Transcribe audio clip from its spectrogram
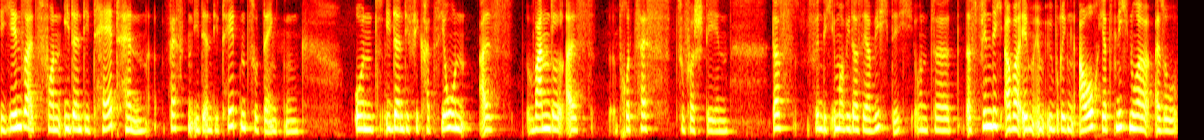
jenseits von Identitäten festen Identitäten zu denken und Identifikation als Wandel, als Prozess zu verstehen. Das finde ich immer wieder sehr wichtig. Und äh, das finde ich aber eben im Übrigen auch jetzt nicht nur, also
